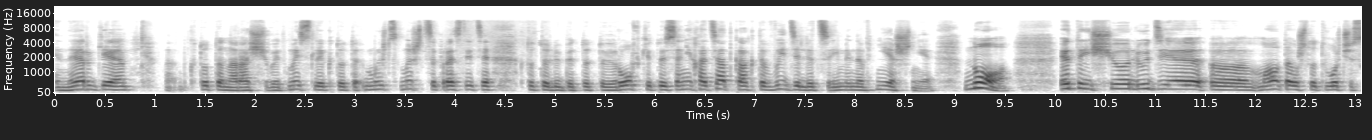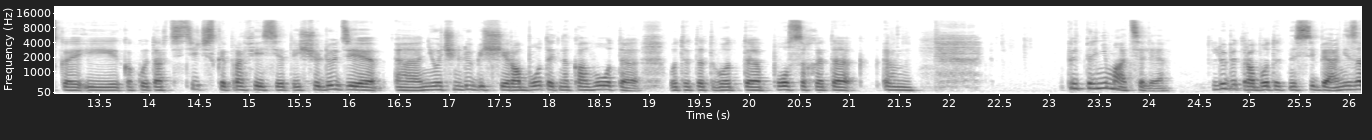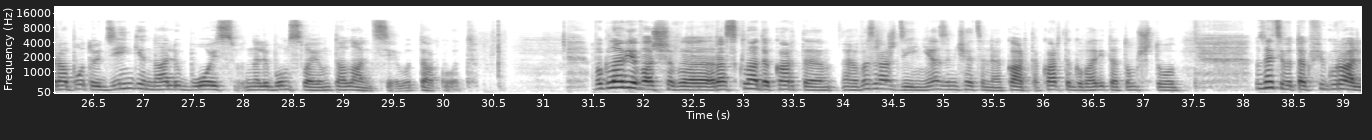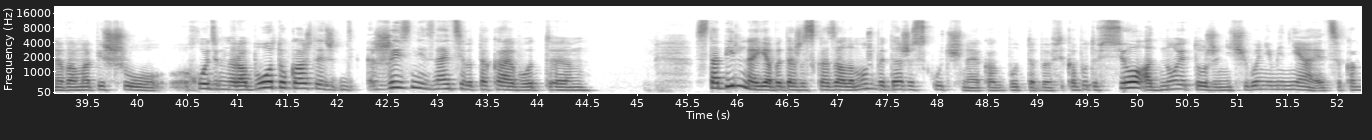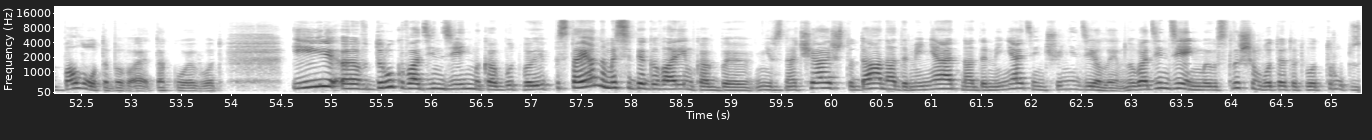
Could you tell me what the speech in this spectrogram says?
энергия, э, кто-то наращивает мысли, кто-то мышц, мышцы, простите, кто-то любит татуировки, то есть они хотят как-то выделиться именно внешне. Но это еще люди, э, мало того, что творческая и какой-то артистической профессии, это еще люди, не очень любящие работать на кого-то. Вот этот вот посох, это эм, предприниматели любят работать на себя. Они заработают деньги на, любой, на любом своем таланте. Вот так вот. Во главе вашего расклада карта э, Возрождения. Замечательная карта. Карта говорит о том, что, ну, знаете, вот так фигурально вам опишу. Ходим на работу каждый. Жизнь, знаете, вот такая вот... Э, стабильная, я бы даже сказала, может быть, даже скучная, как будто бы, как будто все одно и то же, ничего не меняется, как болото бывает такое вот. И э, вдруг в один день мы как будто бы... постоянно мы себе говорим как бы невзначай, что да, надо менять, надо менять, и ничего не делаем. Но в один день мы услышим вот этот вот труб,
